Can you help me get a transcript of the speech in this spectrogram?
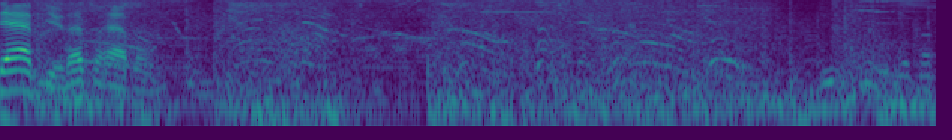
Stabbed you. That's what happened. Up.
